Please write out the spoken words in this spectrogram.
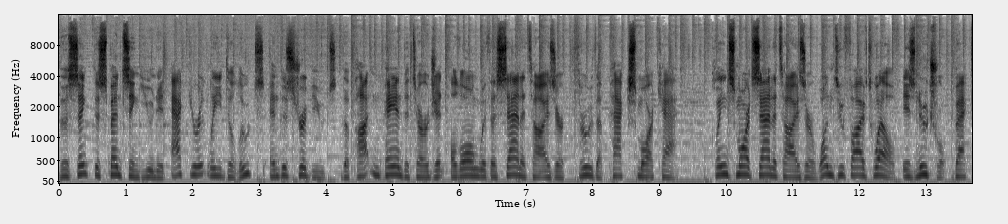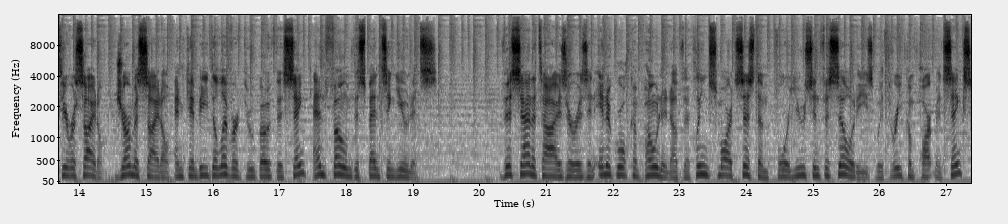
The sink dispensing unit accurately dilutes and distributes the pot and pan detergent along with a sanitizer through the Pack Smart cap. CleanSMART Sanitizer 12512 is neutral, bactericidal, germicidal, and can be delivered through both the sink and foam dispensing units. This sanitizer is an integral component of the CleanSMART system for use in facilities with three compartment sinks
